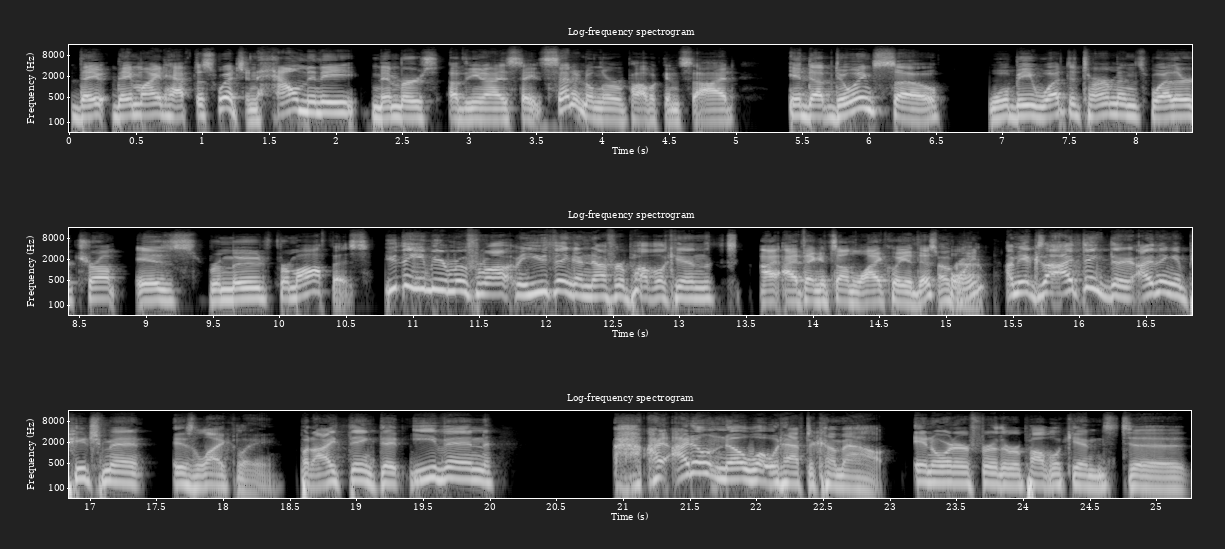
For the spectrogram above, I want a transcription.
they, they might have to switch. And how many members of the United States Senate on the Republican side end up doing so will be what determines whether Trump is removed from office. You think he'd be removed from office? I mean, you think enough Republicans? I, I think it's unlikely at this okay. point. I mean, because I think there, I think impeachment is likely, but I think that even I, I don't know what would have to come out in order for the Republicans to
